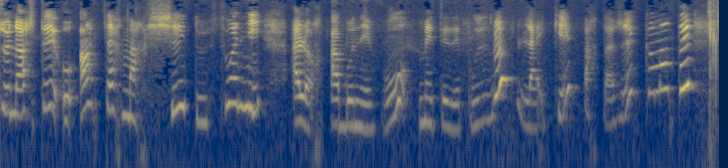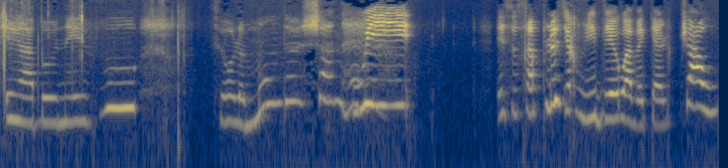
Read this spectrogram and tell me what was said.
je l'ai acheté au Intermarché de Soigny. Alors, abonnez-vous, mettez des pouces bleus, likez, partagez, commentez et abonnez-vous sur le monde Chanel. Oui. Et ce sera plusieurs vidéos avec elle. Ciao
